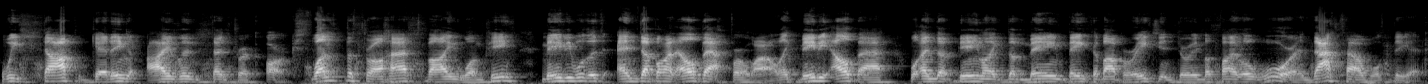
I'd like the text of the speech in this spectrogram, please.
we stop getting island-centric arcs. Once the Straw Hats find One Piece, maybe we'll just end up on Elbaf for a while. Like, maybe Elbaf will end up being, like, the main base of operations during the final war, and that's how we'll see it.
